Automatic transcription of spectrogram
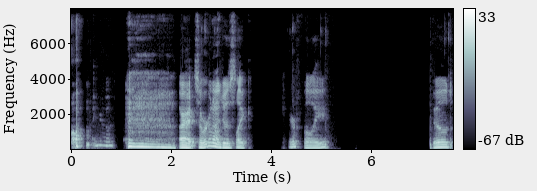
oh my god. All right, so we're gonna just like carefully build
